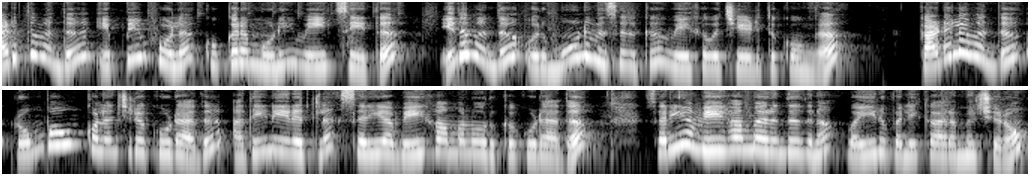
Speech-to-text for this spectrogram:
அடுத்து வந்து எப்பயும் போல் குக்கரை மூடி வெயிட் சேர்த்து இதை வந்து ஒரு மூணு விசிலுக்கு வேக வச்சு எடுத்துக்கோங்க. கடலை வந்து ரொம்பவும் குழஞ்சிடக்கூடாது. அதே நேரத்தில் சரியாக வேகாமலும் இருக்கக்கூடாது. சரியாக வேகாமல் இருந்ததுன்னா வயிறு வலிக்க ஆரம்பிச்சிடும்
